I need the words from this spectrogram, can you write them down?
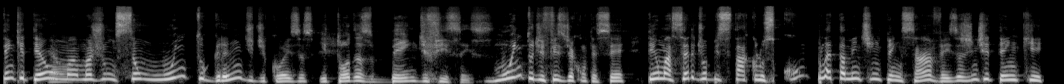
Tem que ter uma, uma, junção muito grande de coisas. E todas bem difíceis. Muito difícil de acontecer. Tem uma série de obstáculos completamente impensáveis. A gente tem que,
